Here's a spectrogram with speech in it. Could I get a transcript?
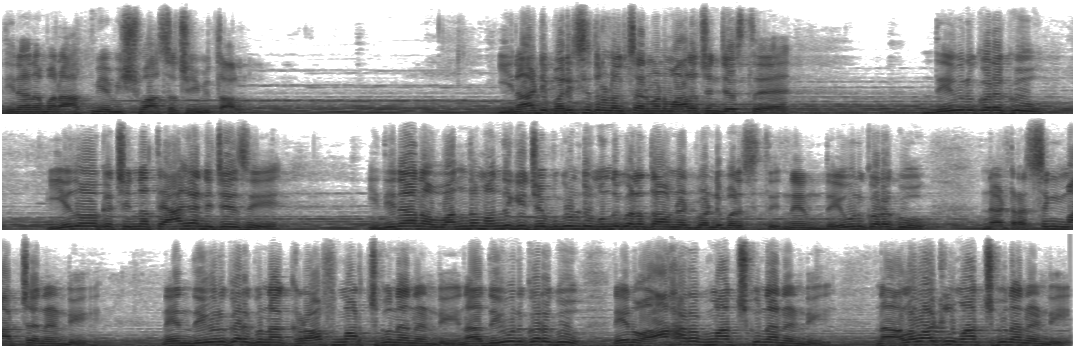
ఇది నాన్న మన ఆత్మీయ విశ్వాస జీవితాలు. ఈనాటి పరిస్థితులను ఒకసారి మనం ఆలోచన చేస్తే దేవుని కొరకు ఏదో ఒక చిన్న త్యాగాన్ని చేసి ఇది నాన్న వంద మందికి చెప్పుకుంటూ ముందుకు వెళతా ఉన్నటువంటి పరిస్థితి. నేను దేవుని కొరకు నా డ్రెస్సింగ్ మార్చానండి. నేను దేవుని కొరకు నా క్రాఫ్ట్ మార్చుకున్నానండి. నా దేవుని కొరకు నేను ఆహారం మార్చుకున్నానండి. నా అలవాట్లు మార్చుకున్నానండి.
